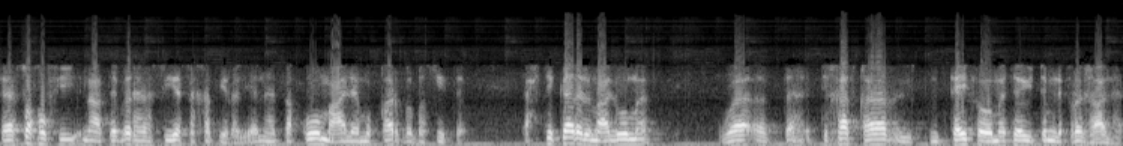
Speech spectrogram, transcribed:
كصحفي نعتبرها سياسة خطيرة لأنها تقوم على مقاربة بسيطة. احتكار المعلومة واتخاذ قرار كيف ومتى يتم الإفراج عنها.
